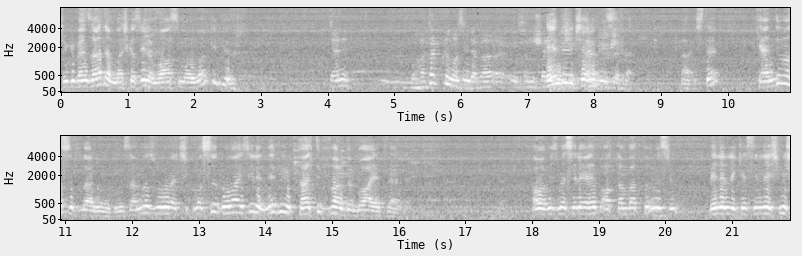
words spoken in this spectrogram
Çünkü ben zaten başkasıyla muhasım olmam ki diyor. Yani muhatap kılması bir defa e, insanın şeref En büyük için, en büyük sefer. Ha işte kendi vasıflarının insanda zuhura çıkması dolayısıyla ne büyük taltif vardır bu ayetlerde. Ama biz meseleye hep alttan baktığımız için belirli, kesinleşmiş,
